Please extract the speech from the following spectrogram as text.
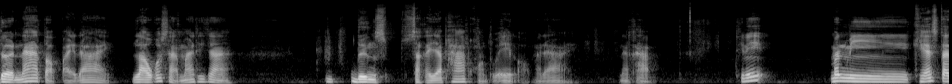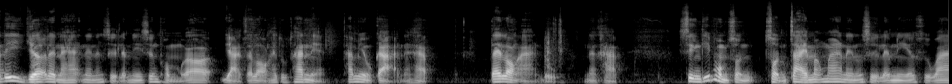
เดินหน้าต่อไปได้ เราก็สามารถที่จะ ดึงศักยภาพของตัวเองออกมาได้นะครับ ทีนี้มันมี case study เยอะเลยนะฮะในหนังสือเล่มนี้ ซึ่งผมก็อยากจะลองให้ทุกท่านเนี่ยถ้ามีโอกาสนะครับ ได้ลองอ่านดูนะครับ สิ่งที่ผมสนสนใจมากๆในหนังสือเล่มนี้ก็คือว่า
